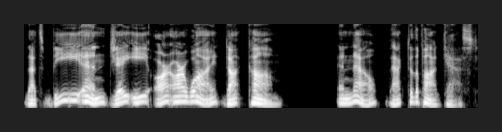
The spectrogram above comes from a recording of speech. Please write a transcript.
That's B E N J E R R Y dot com. And now back to the podcast.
